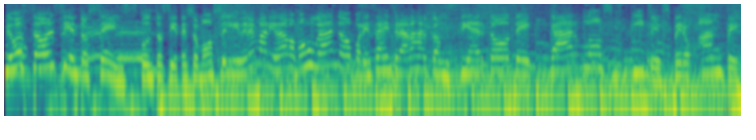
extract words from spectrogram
Nuevo Sol 106.7. Somos el líder en variedad. Vamos jugando por esas entradas al concierto de Carlos Vives. Pero antes,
